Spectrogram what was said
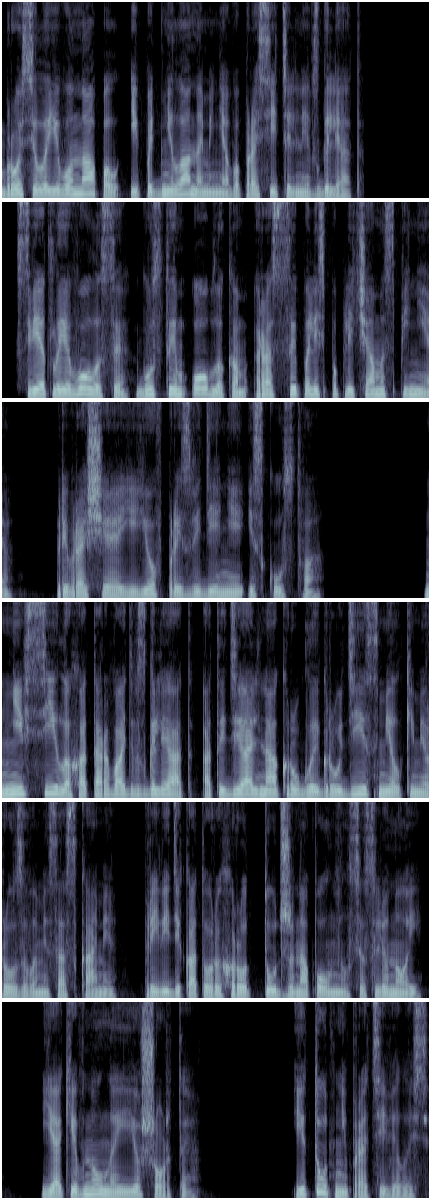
бросила его на пол и подняла на меня вопросительный взгляд. Светлые волосы густым облаком рассыпались по плечам и спине, превращая ее в произведение искусства. Не в силах оторвать взгляд от идеально округлой груди с мелкими розовыми сосками, при виде которых рот тут же наполнился слюной, я кивнул на ее шорты. И тут не противилась.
